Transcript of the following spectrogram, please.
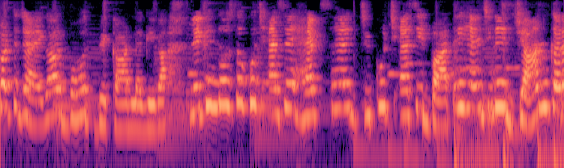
फट जाएगा और बहुत बेकार लगेगा। लेकिन दोस्तों, कुछ ऐसे हैक्स है कुछ ऐसी बातें हैं, जिन्हें जानकर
